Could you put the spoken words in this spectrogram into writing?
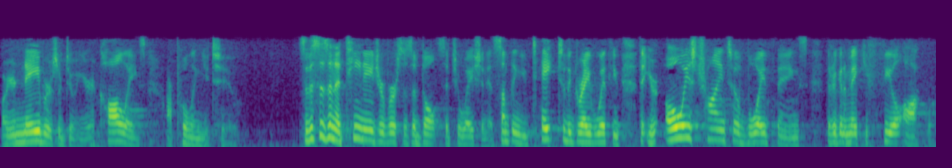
or your neighbors are doing, or your colleagues are pulling you to. So, this isn't a teenager versus adult situation. It's something you take to the grave with you, that you're always trying to avoid things that are going to make you feel awkward.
